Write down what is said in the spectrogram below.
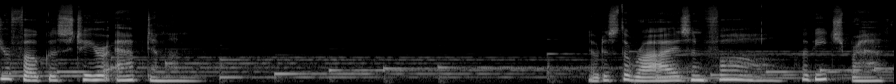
Your focus to your abdomen. Notice the rise and fall of each breath.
